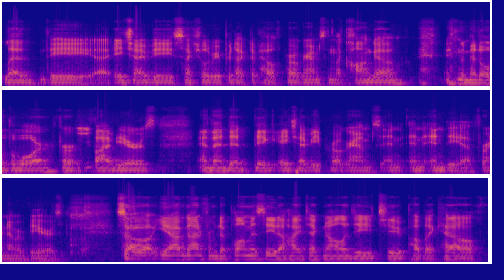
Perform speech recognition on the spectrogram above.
led the uh, HIV sexual reproductive health programs in the Congo in the middle of the war for mm-hmm. five years, and then did big HIV programs in, in India for a number of years. So, you know, I've gone from diplomacy to high technology to public health.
